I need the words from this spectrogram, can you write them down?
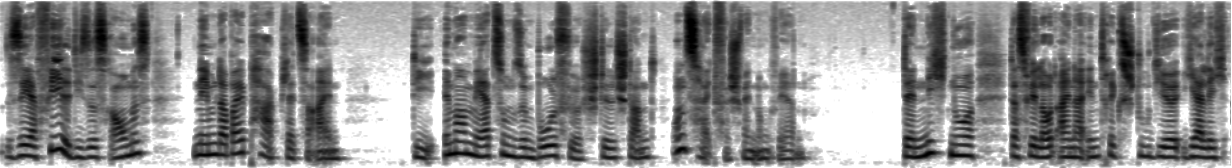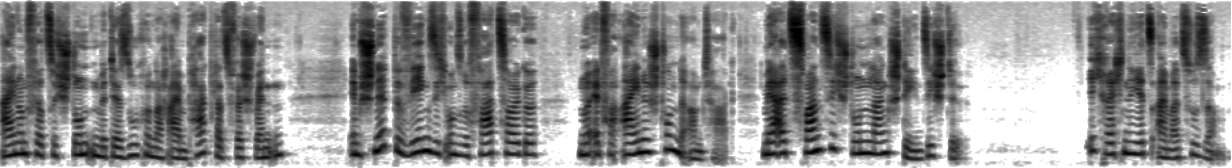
Sehr viel dieses Raumes nehmen dabei Parkplätze ein, die immer mehr zum Symbol für Stillstand und Zeitverschwendung werden. Denn nicht nur, dass wir laut einer Intrix-Studie jährlich 41 Stunden mit der Suche nach einem Parkplatz verschwenden, im Schnitt bewegen sich unsere Fahrzeuge nur etwa eine Stunde am Tag. Mehr als 20 Stunden lang stehen sie still. Ich rechne jetzt einmal zusammen.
